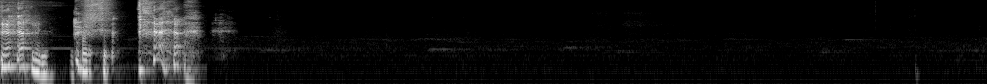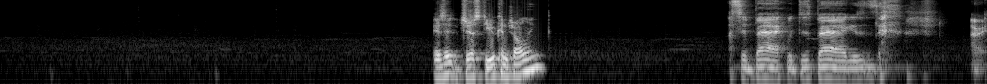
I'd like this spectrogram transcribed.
Like, is it just you controlling? I sit back with this bag. Is all right.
